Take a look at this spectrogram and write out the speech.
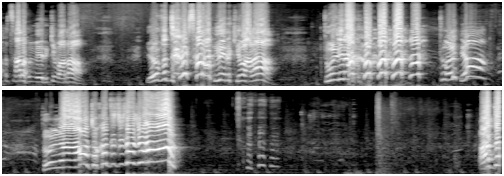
사람이 왜 이렇게 많아? 여러분들 사람이 왜 이렇게 많아? 돌리라고! 돌려! 돌려! 저 같은 짓 하지 마! 안 돼!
